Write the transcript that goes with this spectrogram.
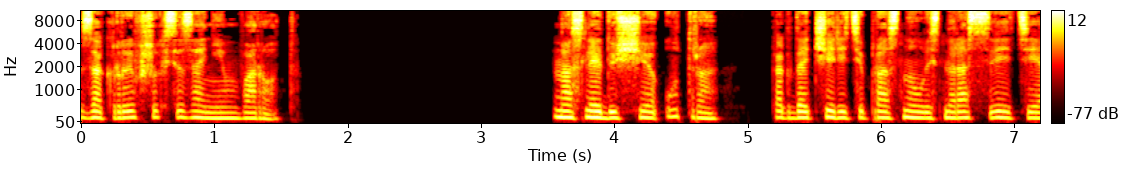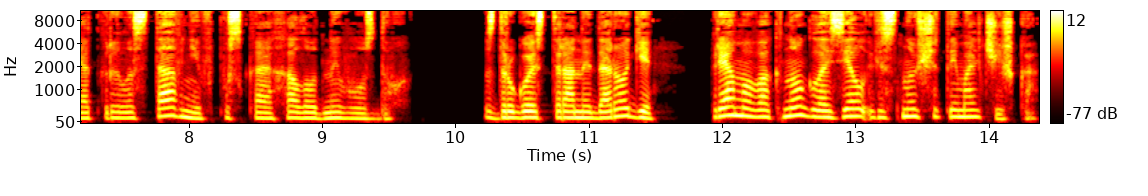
закрывшихся за ним ворот. На следующее утро, когда Черити проснулась на рассвете и открыла ставни, впуская холодный воздух, с другой стороны дороги прямо в окно глазел веснущатый мальчишка.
